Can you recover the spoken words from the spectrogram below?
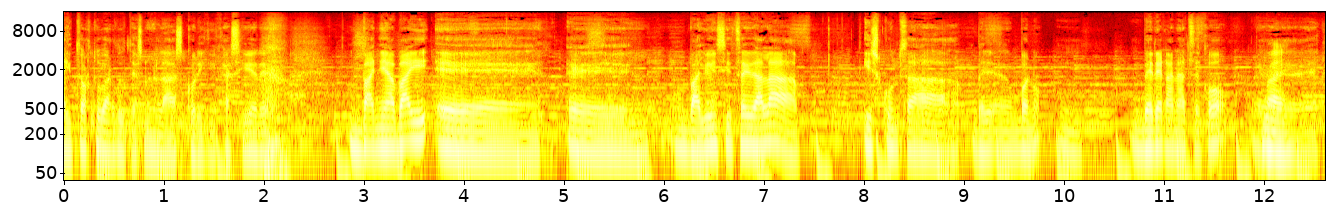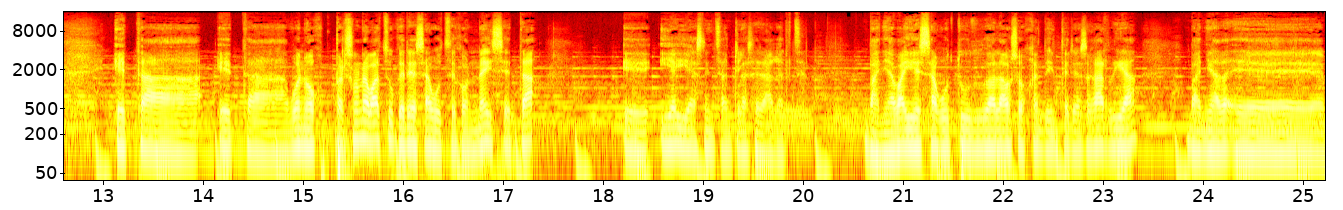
aitortu behar dut ez nuela askorik ikasi ere baina bai e, e, balioin zitzaidala hizkuntza bere, bueno, bere ganatzeko e, Bai. eta eta bueno, persona batzuk ere ezagutzeko naiz eta e, iaia ez nintzen klasera agertzen baina bai ezagutu dudala oso jende interesgarria, baina e,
